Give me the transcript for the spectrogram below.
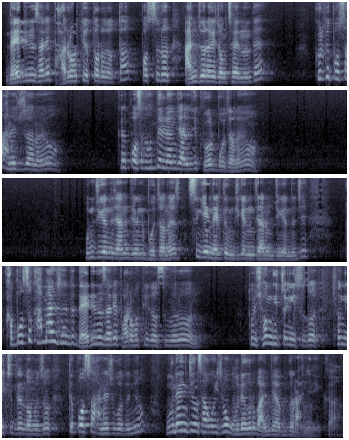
내리는 사람이 바로 뛰어 떨어졌다. 버스는 안전하게 정차했는데 그럴 때 버스 안 해주잖아요. 그래서 버스가 흔들렸는지 아닌지 그걸 보잖아요. 움직였는지 안 움직였는지 보잖아요. 승객이 내릴 때 움직였는지 안 움직였는지. 가- 버스 가만히 서 있는데 내리는 사람이 바로 헛디뎠으면은 또 현기증이 있어서 현기증 때 넘어서 또 버스 안 해주거든요. 운행증 사고이지만 운행으로 말미암은 건 아니니까.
